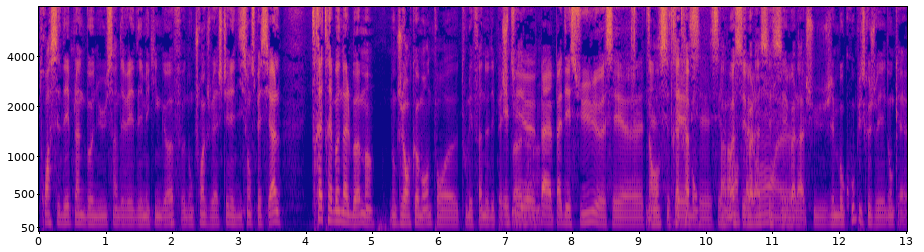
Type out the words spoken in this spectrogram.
trois CD, plein de bonus, un DVD making of. Donc je crois que je vais acheter l'édition spéciale. Très très bon album. Donc je le recommande pour euh, tous les fans de Dépêche Et tu es euh, pas, pas déçu, euh, c'est euh, Non, c'est très très bon. C'est c'est Enfin, moi, c'est voilà, c'est voilà, j'aime beaucoup puisque je vais donc euh,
